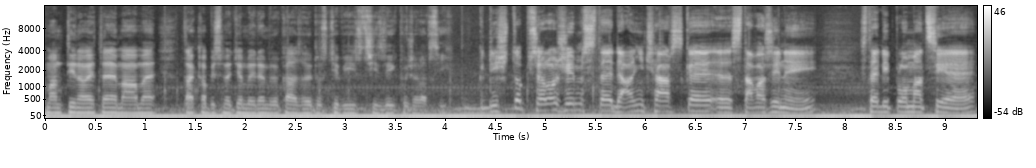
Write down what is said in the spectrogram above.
mantinely, které máme, tak, aby jsme těm lidem dokázali prostě víc v jejich požadavcích. Když to přeložím z té dálničářské eh, stavařiny, z té diplomacie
